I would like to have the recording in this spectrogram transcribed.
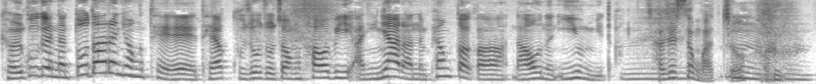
결국에는 또 다른 형태의 대학 구조 조정 사업이 아니냐라는 평가가 나오는 이유입니다. 음. 사실상 맞죠. 음, 음.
